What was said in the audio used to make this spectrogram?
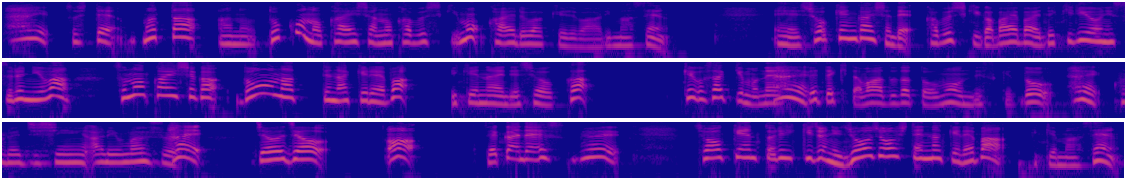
はい。そしてまたあのどこの会社の株式も買えるわけではありません。えー証券会社で株式が売買できるようにするにはその会社がどうなってなければいけないでしょうか。結構さっきもね、はい。出てきたワードだと思うんですけど。はい。これ自信あります。はい。上場。はあ正解です。い証券取引所に上場していなければいけません、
